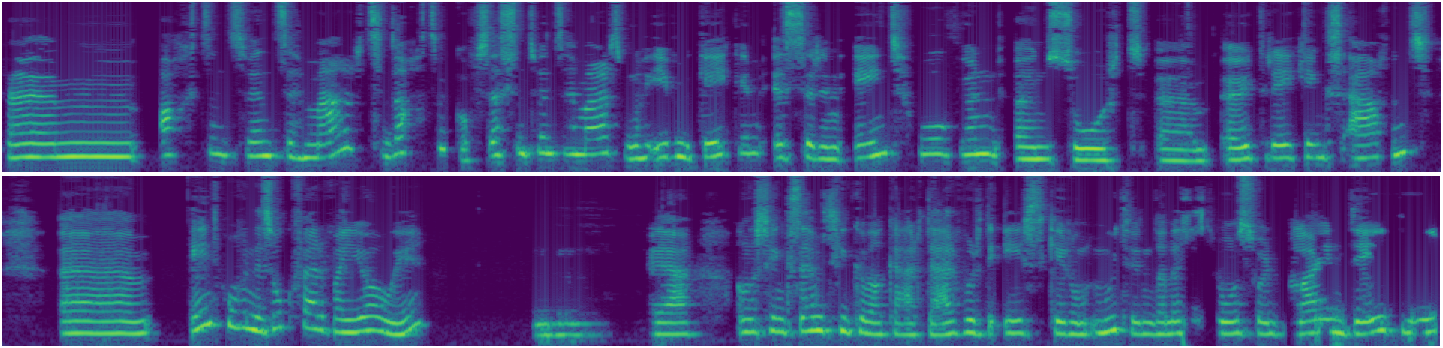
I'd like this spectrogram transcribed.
Um, 28 maart, dacht ik, of 26 maart, nog even bekeken, is er in Eindhoven een soort um, uitreikingsavond. Um, Eindhoven is ook ver van jou, hè? Mm Ja, anders ging ik zeggen, misschien kunnen we elkaar daar voor de eerste keer ontmoeten. Dan is het zo'n soort blind date, die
